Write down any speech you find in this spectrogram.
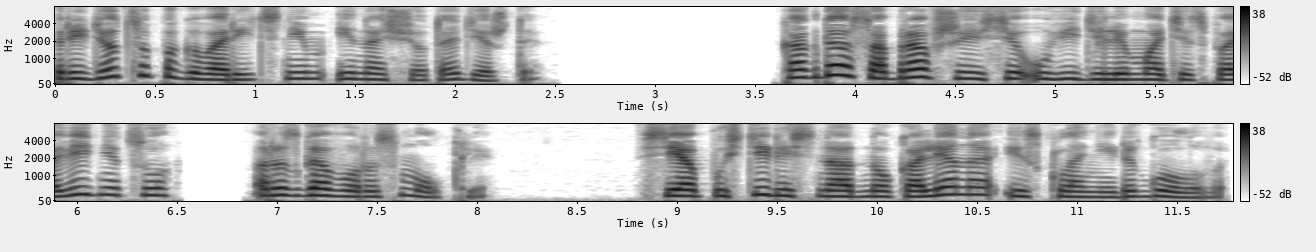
Придется поговорить с ним и насчет одежды. Когда собравшиеся увидели мать-исповедницу, разговоры смолкли. Все опустились на одно колено и склонили головы.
